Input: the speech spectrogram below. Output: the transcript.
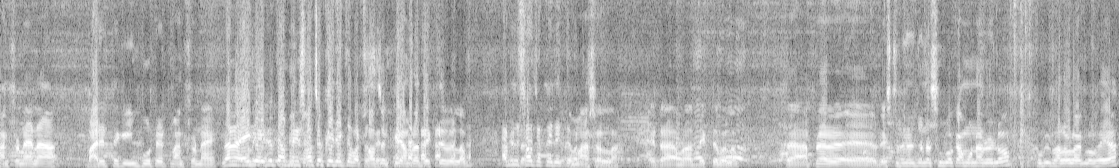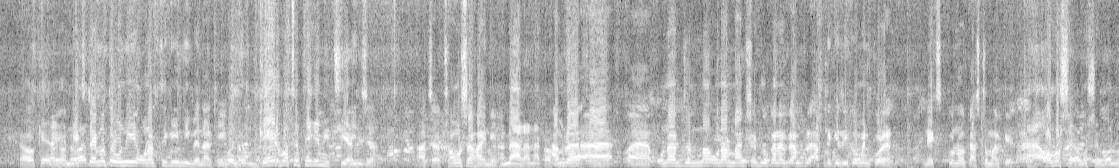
মাংস নেয় না বাইরের থেকে ইম্পোর্টেড মাংস নেয়। না না এই যে এটা তো আপনি সচক্ষে দেখতে পাচ্ছেন সচক্ষে আমরা দেখতে পেলাম। আপনি সচক্ষে দেখতে মাশাল্লাহ এটা আমরা দেখতে পেলাম। তা আপনার রেস্টুরেন্টের জন্য শুভকামনা রইল। খুবই ভালো লাগল ভাইয়া। ওকে নেক্সট টাইমও তো উনি ওনার থেকেই নিবেন আর কি দেড় বছর থেকে নিচ্ছি আমি। আচ্ছা সমস্যা হয়নি। না না না আমরা ওনার জন্য ওনার মাংসের দোকানের আপনি কি রিকমেন্ড করেন নেক্সট কোনো কাস্টমারকে হ্যাঁ অবশ্যই অবশ্যই বলব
